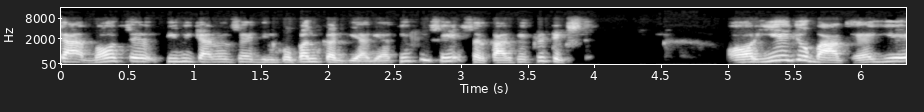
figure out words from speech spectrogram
बहुत से टीवी चैनल्स हैं जिनको बंद कर दिया गया क्योंकि से सरकार के क्रिटिक्स थे। और ये जो बात है ये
